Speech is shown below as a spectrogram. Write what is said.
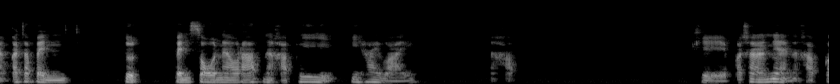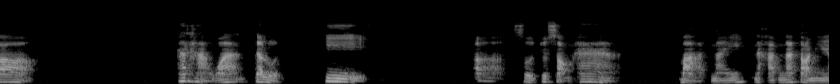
ะก็จะเป็น จุดเป็นโซนแนวรับนะครับที่ที่ให้ไว้นะครับโอเคเพราะฉะนั้นเนี่ยนะครับก็ ถ้าถามว่าจะหลุดที่ 0.25 บาทไหมนะครับณตอนนี้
